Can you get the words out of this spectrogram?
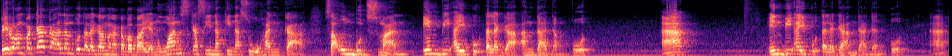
Pero ang pagkakaalam ko talaga mga kababayan, once kasi na kinasuhan ka sa ombudsman, NBI po talaga ang dadampot. Ha? NBI po talaga ang dadampot. Ha?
